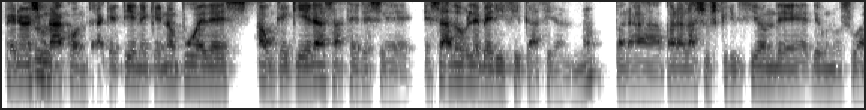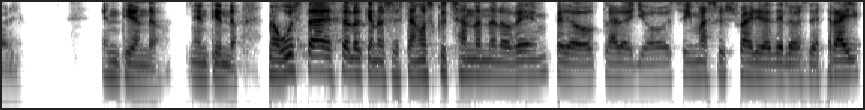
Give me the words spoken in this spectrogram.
Pero es mm. una contra que tiene, que no puedes, aunque quieras, hacer ese, esa doble verificación, ¿no? Para, para la suscripción de, un usuario. Entiendo, entiendo. Me gusta esto, lo que nos están escuchando no lo ven, pero claro, yo soy más usuario de los de Thrive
